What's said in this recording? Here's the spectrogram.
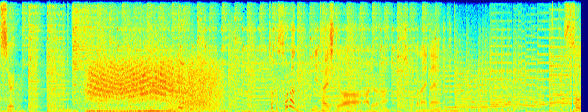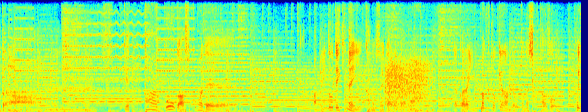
強い。ちょっと空に対してはあれだな。しょうがないね。そうだな。うん。ゲッター5があそこまであの移動できない可能性があるんだよな。だからインパクトキャノンでおとなしく倒そう。ほい。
